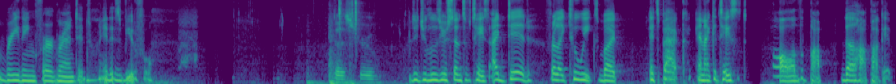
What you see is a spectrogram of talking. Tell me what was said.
breathing for granted. It is beautiful. That's true. Did you lose your sense of taste? I did for like two weeks, but it's back and I could taste all the pop, the hot pocket.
